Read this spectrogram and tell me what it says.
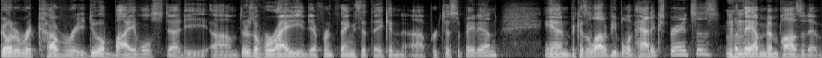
go to recovery, do a Bible study. Um, there's a variety of different things that they can uh, participate in. And because a lot of people have had experiences, mm-hmm. but they haven't been positive,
